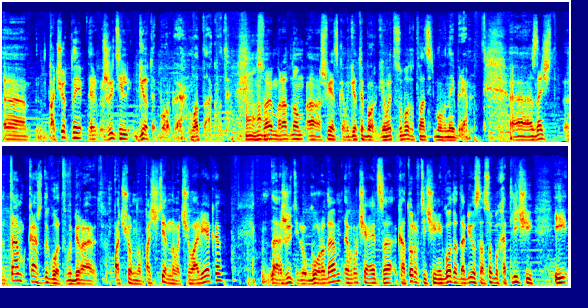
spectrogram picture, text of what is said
э, почетный житель Гетеборга. Вот так вот. В своем родном э, шведском Гетеборге в эту субботу, 27 ноября. Э, значит, там каждый год выбирают почетного, почтенного человека, э, жителю города вручается, который в течение года добился особых отличий и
